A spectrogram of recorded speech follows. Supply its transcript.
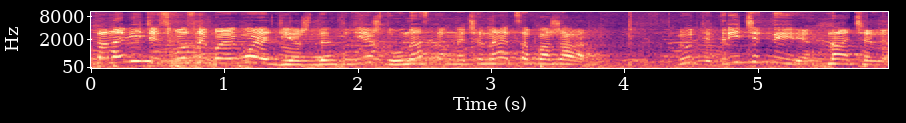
Становитесь возле боевой одежды. Одежды, у нас там начинается пожар. Люди, 3-4, начали.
